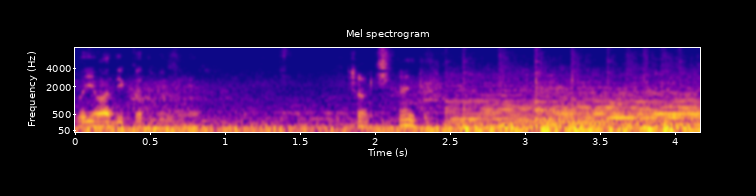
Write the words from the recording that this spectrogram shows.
कोई वहाँ दिक्कत भी नहीं है। चल थैंक यू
